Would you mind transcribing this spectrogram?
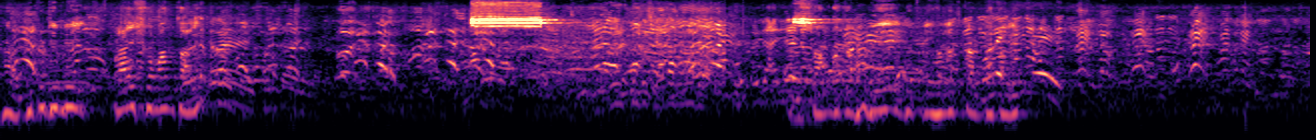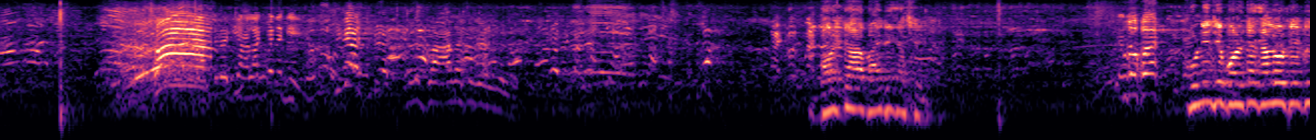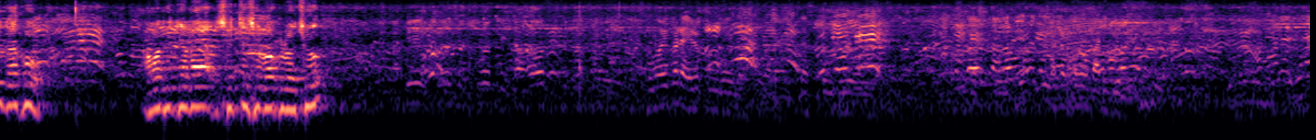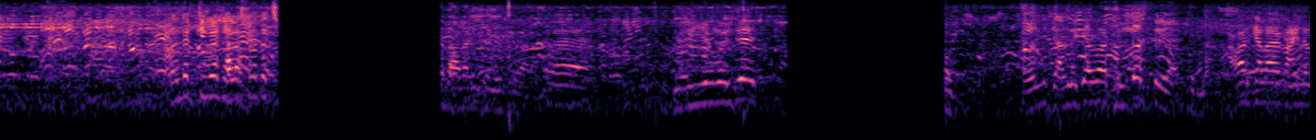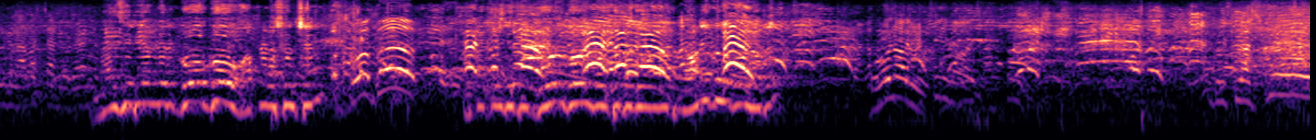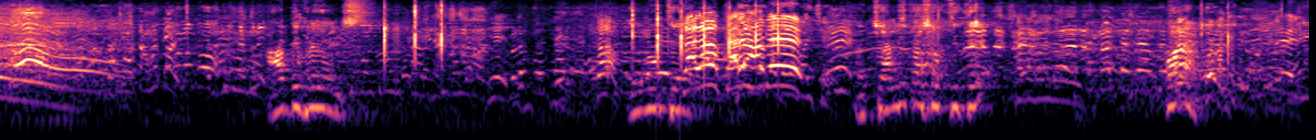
হ্যাঁ প্রায় সমান তালে সঙ্গতভাবে দুটি হলুদ কার্ড নাকি? বাঘ আছে জঙ্গলে বলটা বাইরে গেছে। কোনে যে বলটা গেল ওটা একটু দেখো। আমাদের যারা স্বেচ্ছাসেবক রয়েছে আমাদের টিমের খেলার সময় তো দাঁড়াই চলেছে ইয়ে বলছে বলছি জানলে কি আবার খেলতে আসতে এরা? আবার খেলা ফাইনাল খেলা আবার চার নাইজেরিয়ানদের গো গো আপনারা শুনছেন? এটাকে যদি গোল গোল বলতে পারি অনেকগুলো গোল হবে। গোল হবে। আর ডিফারেন্স চালিকা শক্তিতে। কর্নার হ্যাঁ ডাবল রাশ শুধু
